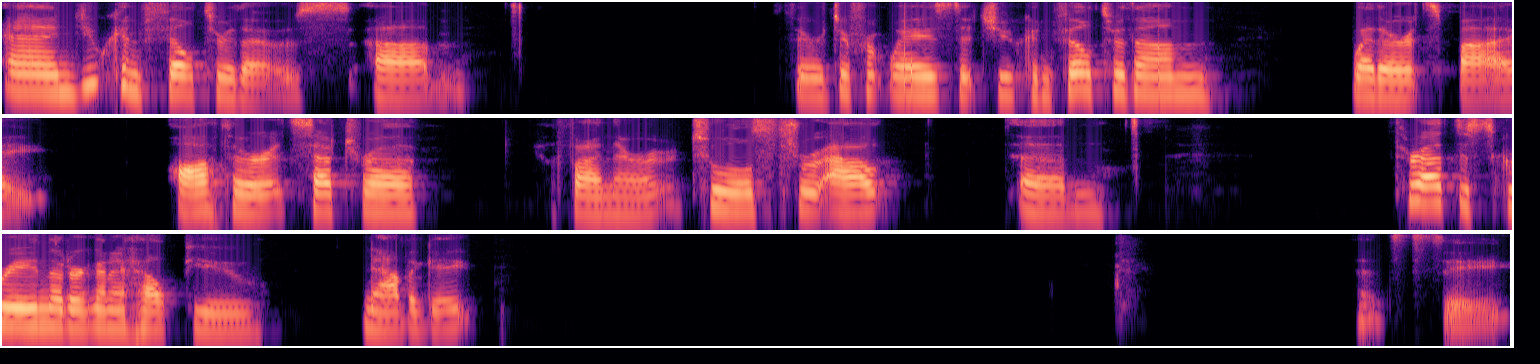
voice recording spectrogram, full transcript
and you can filter those. Um, there are different ways that you can filter them, whether it's by author, etc. You'll find there are tools throughout um, throughout the screen that are going to help you navigate. Let's see.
